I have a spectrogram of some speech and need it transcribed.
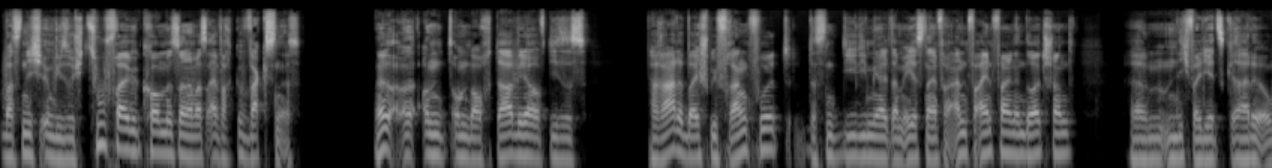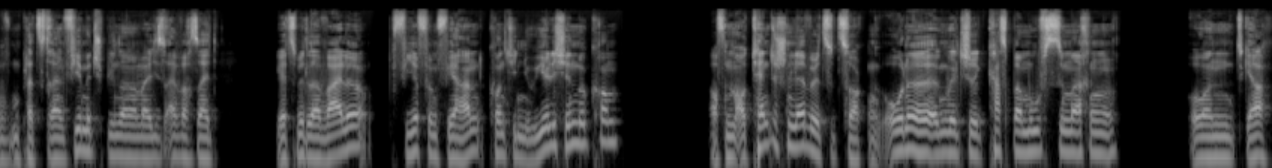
was nicht irgendwie durch Zufall gekommen ist, sondern was einfach gewachsen ist. Ne? Und um auch da wieder auf dieses Paradebeispiel Frankfurt, das sind die, die mir halt am ehesten einfach einfallen in Deutschland. Ähm, nicht, weil die jetzt gerade um Platz drei und vier mitspielen, sondern weil die es einfach seit jetzt mittlerweile vier, fünf Jahren kontinuierlich hinbekommen, auf einem authentischen Level zu zocken, ohne irgendwelche Kasper-Moves zu machen. Und ja,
